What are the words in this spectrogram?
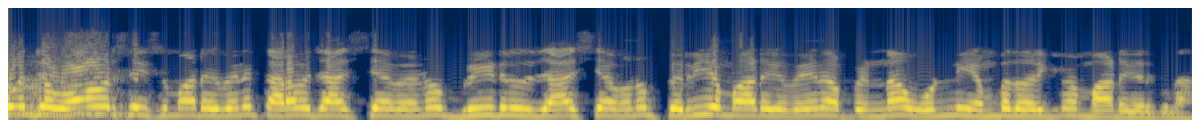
கொஞ்சம் ஓவர் சைஸ் மாடு வேணும். கறவை ஜாஸ்தியா வேணும். பிரீடில் ஜாஸ்தியா வேணும். பெரிய மாடுக வேணும் அப்படின்னா ஒண்ணு எண்பது வரைக்குமே மாடுக இருக்குண்ணா.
